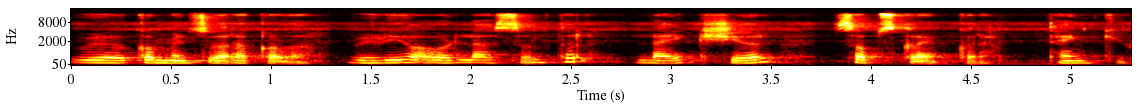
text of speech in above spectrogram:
वे कमेंट्सद्वारा कळवा. व्हिडिओ आवडला असेल तर लाईक शेअर सबस्क्राईब करा. Thank you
